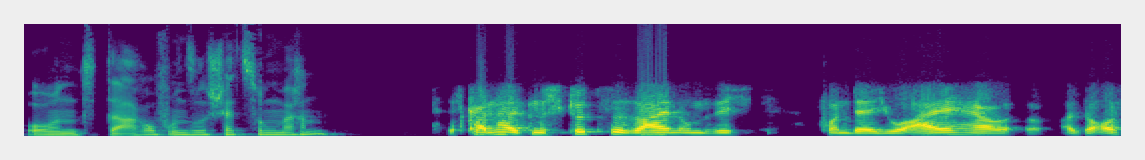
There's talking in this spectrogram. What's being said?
und darauf unsere Schätzung machen? Es kann halt eine Stütze sein, um sich von der UI her, also aus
